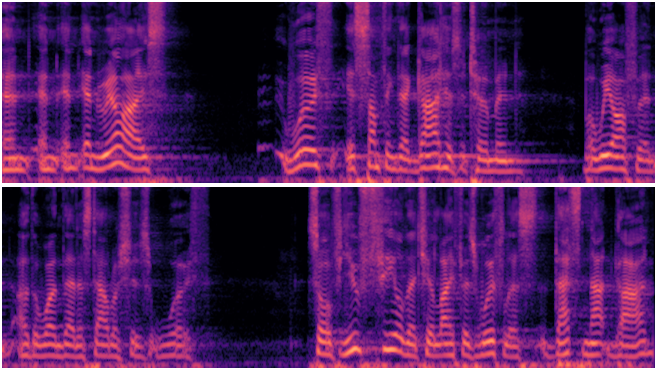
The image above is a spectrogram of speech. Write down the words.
And, and, and, and realize worth is something that God has determined, but we often are the one that establishes worth. So if you feel that your life is worthless, that's not God.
